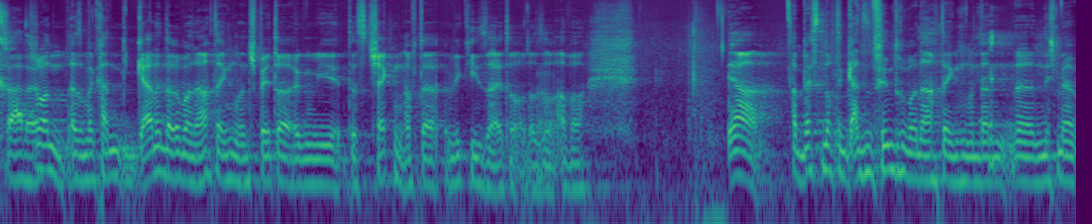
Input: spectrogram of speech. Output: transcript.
Gerade. Schon. Also man kann gerne darüber nachdenken und später irgendwie das checken auf der Wiki-Seite oder so. Aber ja, am besten noch den ganzen Film drüber nachdenken und dann äh, nicht mehr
